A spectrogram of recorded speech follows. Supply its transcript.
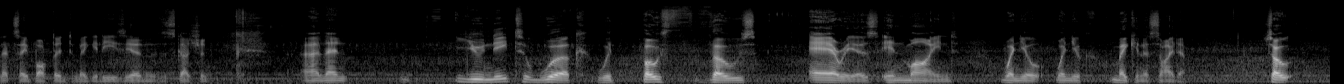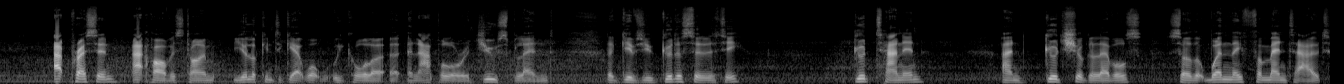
Let's say bottling to make it easier in the discussion, and then you need to work with both those areas in mind when you're when you're making a cider. So at pressing, at harvest time, you're looking to get what we call a, a, an apple or a juice blend that gives you good acidity, good tannin, and good sugar levels so that when they ferment out,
